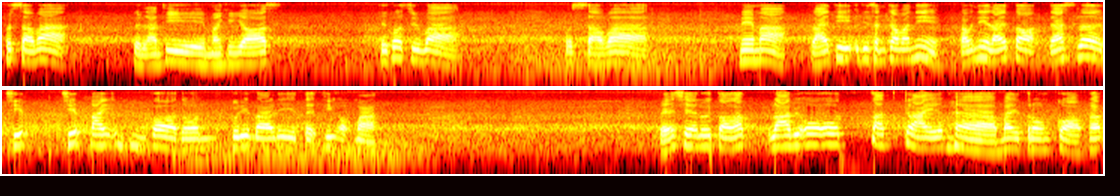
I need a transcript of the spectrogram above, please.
พุทธาว่าเกิดร้านที่มาคิยอส เทโกซิวาพุทธาว่าเนมาหลายที่อิดิสันคาวานี่คาวานี่หลายต่อดัสเลอร์ชิปชิปไปก็โดนกุริบารีเตะทิ้งออกมาเปเชลุยต่อครับลาบิโอโอสัดไกลแหมไม่ตรงกรอบครับ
